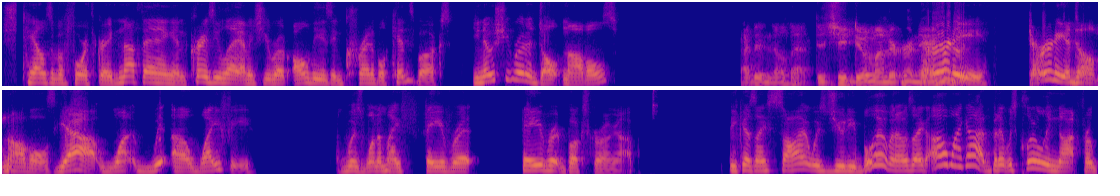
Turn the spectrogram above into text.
She- Tales of a Fourth Grade Nothing and Crazy Lay. I mean, she wrote all these incredible kids' books. You know, she wrote adult novels. i didn't know that did she do them under her name dirty, dirty adult novels. Yeah, one, uh, Wifey was one of my favorite favorite books growing up because I saw it was Judy Blume and I was like, oh my god! But it was clearly not for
